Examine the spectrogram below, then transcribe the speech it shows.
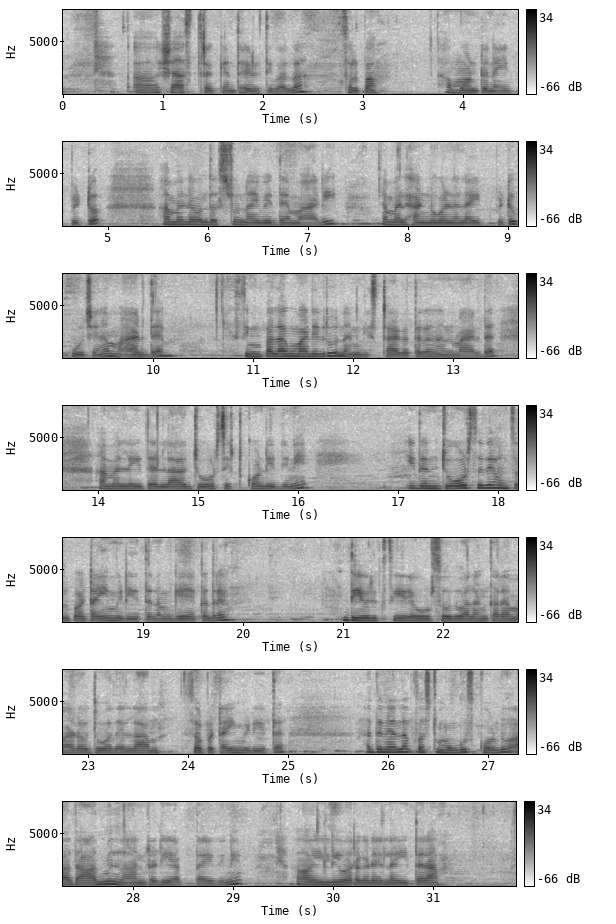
ಶಾಸ್ತ್ರಕ್ಕೆ ಅಂತ ಹೇಳ್ತೀವಲ್ವ? ಸ್ವಲ್ಪ ಅಮೌಂಟನ್ನು ಇಟ್ಬಿಟ್ಟು, ಆಮೇಲೆ ಒಂದಷ್ಟು ನೈವೇದ್ಯ ಮಾಡಿ, ಆಮೇಲೆ ಹಣ್ಣುಗಳನ್ನೆಲ್ಲ ಇಟ್ಬಿಟ್ಟು ಪೂಜೆನ ಮಾಡಿದೆ. ಸಿಂಪಲಾಗಿ ಮಾಡಿದರೂ ನನಗೆ ಇಷ್ಟ ಆಗೋ ನಾನು ಮಾಡಿದೆ. ಆಮೇಲೆ ಇದೆಲ್ಲ ಜೋಡಿಸಿ ಇಟ್ಕೊಂಡಿದ್ದೀನಿ. ಇದನ್ನು ಜೋಡಿಸೋದೇ ಒಂದು ಸ್ವಲ್ಪ ಟೈಮ್ ಹಿಡಿಯುತ್ತೆ ನಮಗೆ. ಯಾಕಂದರೆ ದೇವ್ರಿಗೆ ಸೀರೆ ಉಡಿಸೋದು, ಅಲಂಕಾರ ಮಾಡೋದು, ಅದೆಲ್ಲ ಸ್ವಲ್ಪ ಟೈಮ್ ಹಿಡಿಯುತ್ತೆ. ಅದನ್ನೆಲ್ಲ ಫಸ್ಟ್ ಮುಗಿಸ್ಕೊಂಡು ಅದಾದಮೇಲೆ ನಾನು ರೆಡಿ ಆಗ್ತಾಯಿದ್ದೀನಿ ಇಲ್ಲಿ ಹೊರಗಡೆ ಎಲ್ಲ ಈ ಥರ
